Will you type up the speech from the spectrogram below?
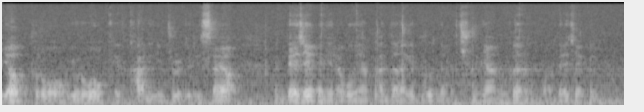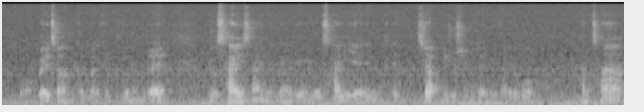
옆으로 이렇게 가는 힘줄들이 있어요. 내재근이라고 그냥 간단하게 부르는데 뭐 충량근, 뭐 내재근, 뭐 외전근 뭐 이렇게 부르는데 요 사이사이는 그냥 요, 요 사이에 이렇게 지압해 주시면 됩니다. 요거 한창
